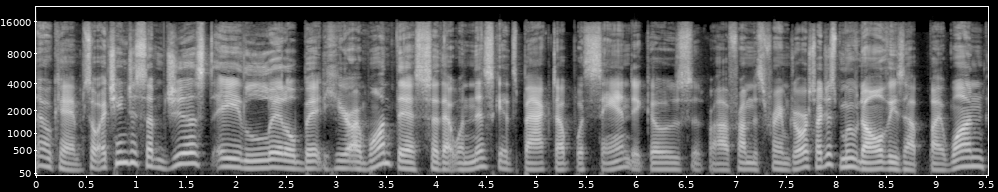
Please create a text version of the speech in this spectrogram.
Okay, so I changed this up just a little bit here. I want this so that when this gets backed up with sand, it goes uh, from this frame drawer. So I just moved all these up by one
